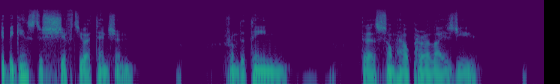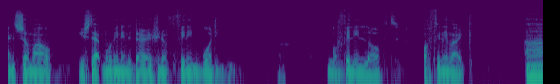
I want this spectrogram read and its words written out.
it begins to shift your attention from the thing that has somehow paralyzed you and somehow you start moving in the direction of feeling worthy or feeling loved or feeling like uh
